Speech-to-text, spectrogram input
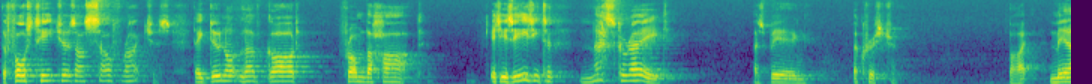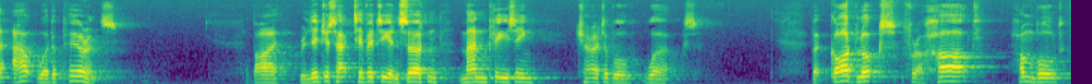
The false teachers are self righteous. They do not love God from the heart. It is easy to masquerade as being a Christian by mere outward appearance, by religious activity and certain man pleasing charitable works. But God looks for a heart humbled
